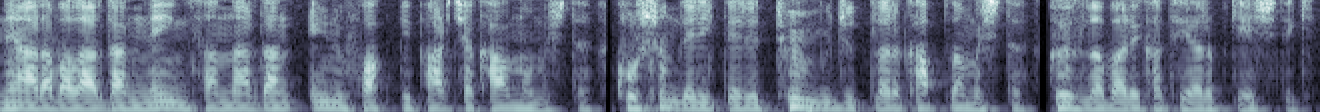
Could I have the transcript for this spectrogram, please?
Ne arabalardan ne insanlardan en ufak bir parça kalmamıştı. Kurşun delikleri tüm vücutları kaplamıştı. Hızla barikatı yarıp geçtik.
